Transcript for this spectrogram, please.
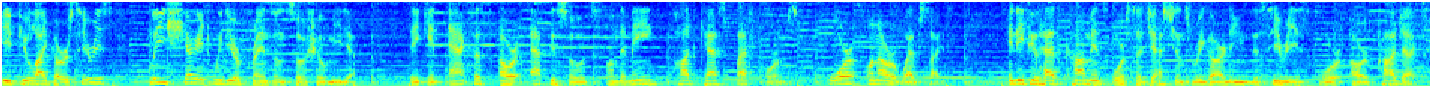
If you like our series, please share it with your friends on social media. They can access our episodes on the main podcast platforms or on our website. And if you have comments or suggestions regarding the series or our project,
